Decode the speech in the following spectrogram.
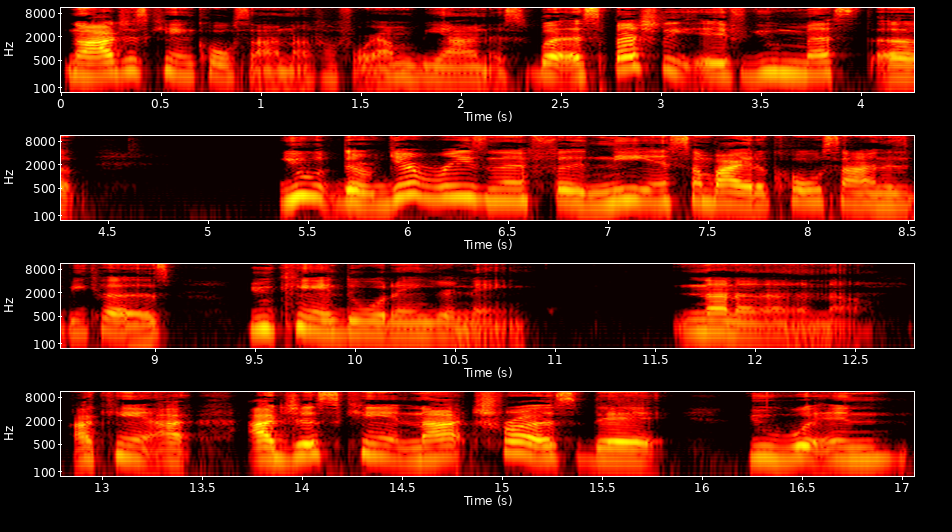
no, I just can't co-sign nothing for you. I'm gonna be honest. But especially if you messed up you the your reasoning for needing somebody to co-sign is because you can't do it in your name. No, no, no, no, no. I can't I I just can't not trust that you wouldn't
